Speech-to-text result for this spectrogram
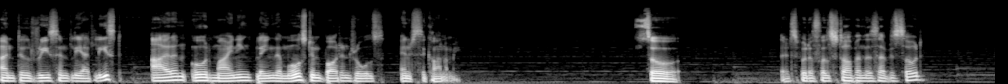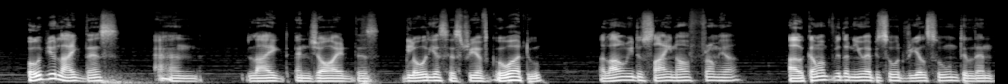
until recently at least, iron ore mining playing the most important roles in its economy. So, let's put a full stop in this episode. Hope you liked this and liked, enjoyed this glorious history of Goa too. Allow me to sign off from here. I'll come up with a new episode real soon. Till then,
